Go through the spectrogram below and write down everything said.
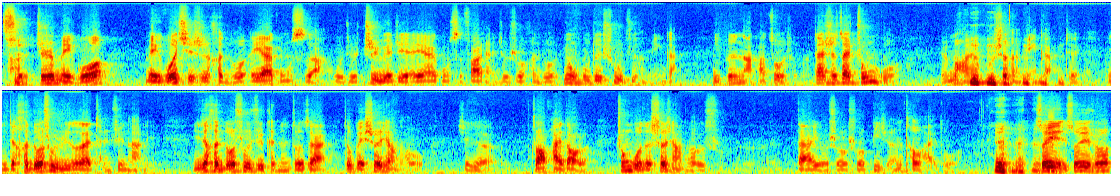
是，就是美国，美国其实很多 AI 公司啊，我觉得制约这些 AI 公司发展，就是说很多用户对数据很敏感，你不能拿它做什么。但是在中国，人们好像不是很敏感，对，你的很多数据都在腾讯那里，你的很多数据可能都在都被摄像头这个抓拍到了。中国的摄像头，大家有时候说比人头还多，所以所以说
